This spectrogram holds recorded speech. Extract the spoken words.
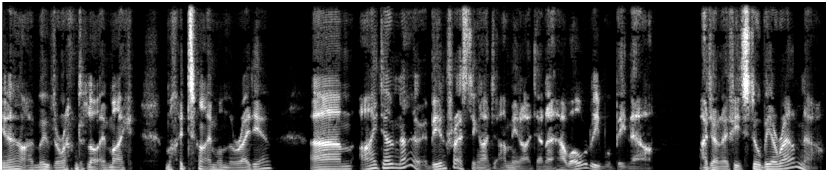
you know, I moved around a lot in my my time on the radio. Um, I don't know. It'd be interesting. I, I mean, I don't know how old he would be now. I don't know if he'd still be around now.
